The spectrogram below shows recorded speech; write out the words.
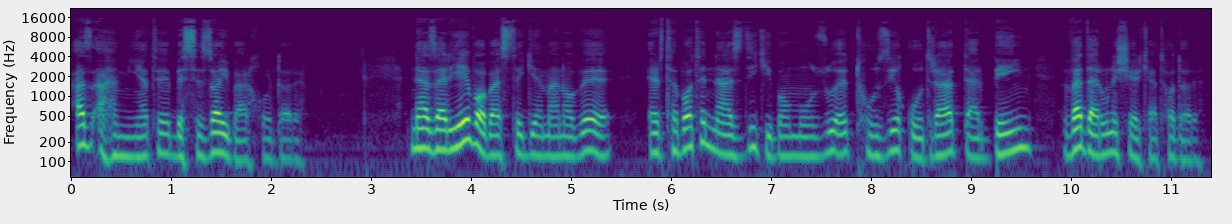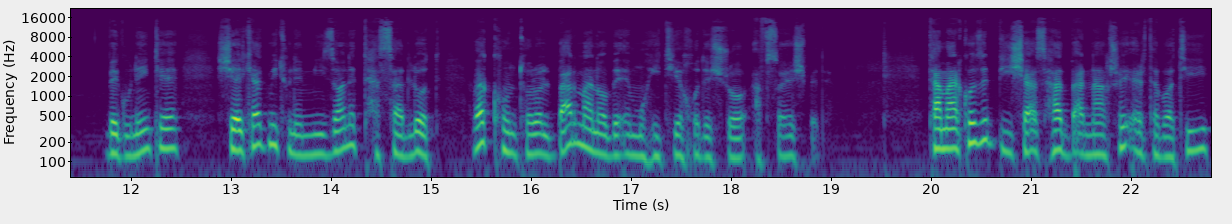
از اهمیت بسزایی برخورداره. نظریه وابستگی منابع ارتباط نزدیکی با موضوع توزیع قدرت در بین و درون شرکت ها داره. به گونه اینکه شرکت می‌تونه میزان تسلط و کنترل بر منابع محیطی خودش رو افزایش بده. تمرکز بیش از حد بر نقش ارتباطی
